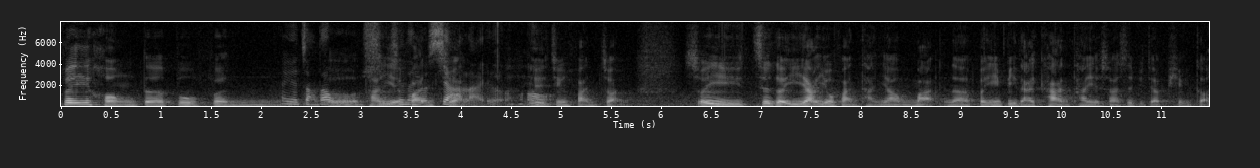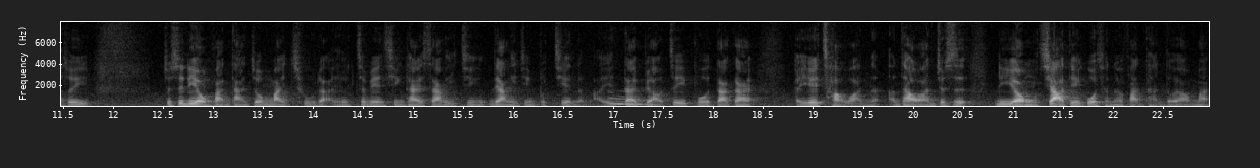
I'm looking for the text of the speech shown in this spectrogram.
飞鸿的部分，它也涨到五十，呃、也反转来了，哦、也已经反转了，所以这个一样有反弹要卖。那本一比来看，它也算是比较偏高，所以就是利用反弹做卖出了。因为这边形态上已经量已经不见了嘛，也代表这一波大概也炒完了，炒完就是利用下跌过程的反弹都要卖。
